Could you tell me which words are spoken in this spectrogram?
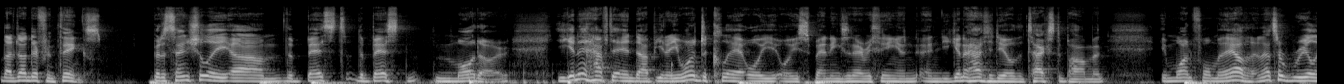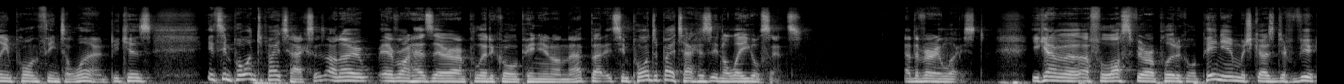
They've done different things, but essentially, um, the best the best motto you're going to have to end up. You know, you want to declare all your all your spendings and everything, and and you're going to have to deal with the tax department in one form or the other, and that's a really important thing to learn because it's important to pay taxes. I know everyone has their own political opinion on that, but it's important to pay taxes in a legal sense, at the very least. You can have a, a philosophy or a political opinion which goes a different view.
